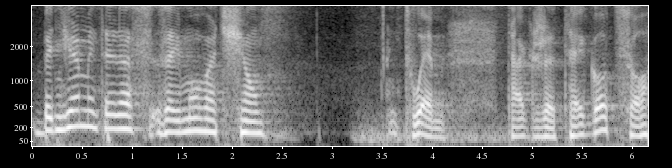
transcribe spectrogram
Będziemy teraz zajmować się tłem także tego, co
